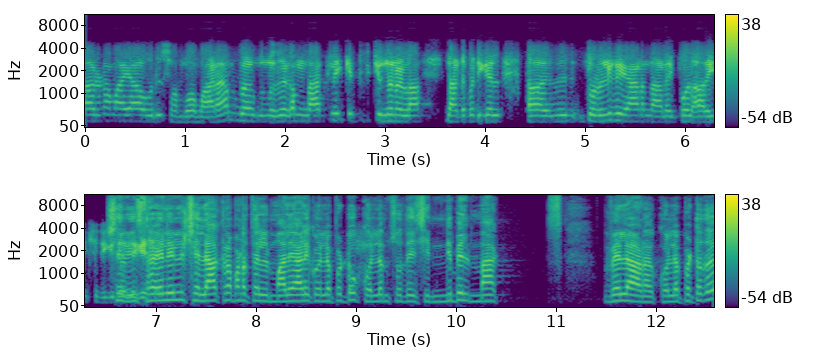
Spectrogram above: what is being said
ദാരുണമായ ഒരു സംഭവമാണ്. മൃതദേഹം നാട്ടിലേക്ക് എത്തിക്കുന്നതിനുള്ള നടപടികൾ തുടരുകയാണെന്നാണ് ഇപ്പോൾ അറിയിച്ചിരിക്കുന്നത്. ഇസ്രായേലിൽ ഷെല്ലാക്രമണത്തിൽ മലയാളി കൊല്ലപ്പെട്ടു. കൊല്ലം സ്വദേശി നിബിൽ മാക്സ് വെല്ലാണ് കൊല്ലപ്പെട്ടത്.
